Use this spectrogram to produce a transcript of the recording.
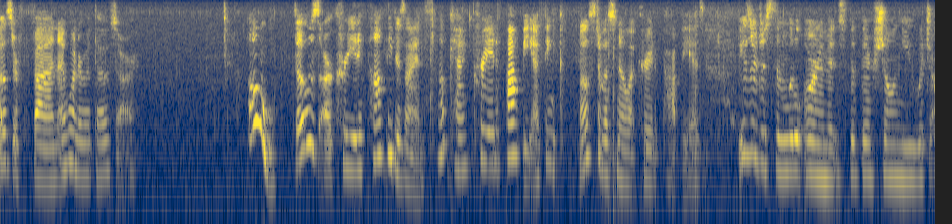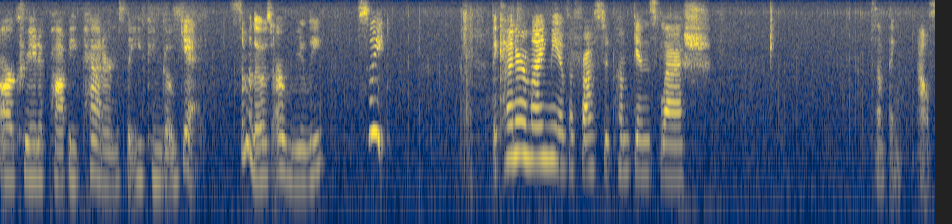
Those are fun. I wonder what those are. Oh, those are Creative Poppy designs. Okay, Creative Poppy. I think most of us know what Creative Poppy is. These are just some little ornaments that they're showing you which are Creative Poppy patterns that you can go get. Some of those are really sweet. They kind of remind me of a Frosted Pumpkin slash something else.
